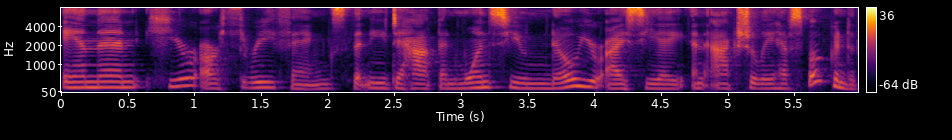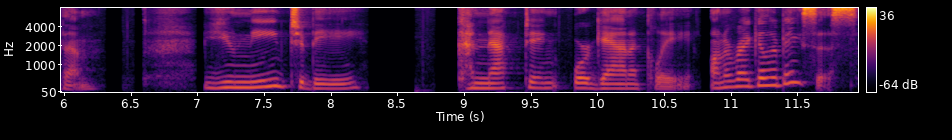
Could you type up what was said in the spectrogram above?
And then here are three things that need to happen once you know your ica and actually have spoken to them. You need to be connecting organically on a regular basis.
